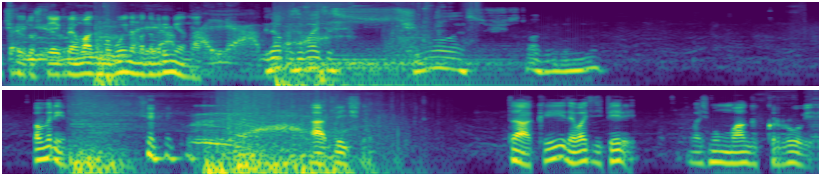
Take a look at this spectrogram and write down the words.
Учитывая то, что я играю магом и воином одновременно. Когда вы призываете с чего существа? Помри. Отлично. Так, и давайте теперь возьму мага крови.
